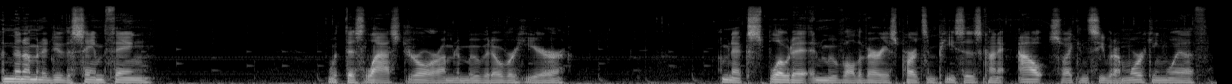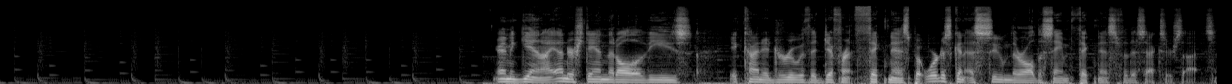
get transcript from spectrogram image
And then I'm going to do the same thing with this last drawer. I'm going to move it over here. I'm going to explode it and move all the various parts and pieces kind of out so I can see what I'm working with. And again, I understand that all of these, it kind of drew with a different thickness, but we're just going to assume they're all the same thickness for this exercise.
